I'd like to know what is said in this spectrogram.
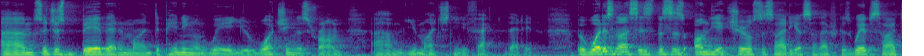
um, so just bear that in mind. Depending on where you're watching this from, um, you might just need to factor that in. But what is nice is this is on the Actuarial Society of South Africa's website,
